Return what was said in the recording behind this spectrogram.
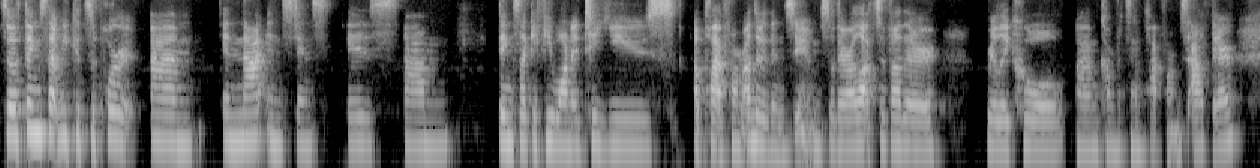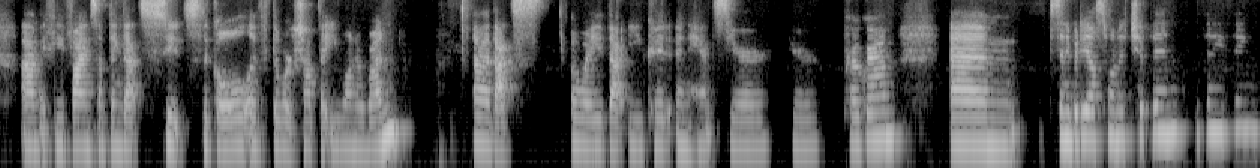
so things that we could support um, in that instance is um, things like if you wanted to use a platform other than Zoom. So there are lots of other really cool um, conferencing platforms out there. Um, if you find something that suits the goal of the workshop that you want to run, uh, that's a way that you could enhance your your program. Um, does anybody else want to chip in with anything?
